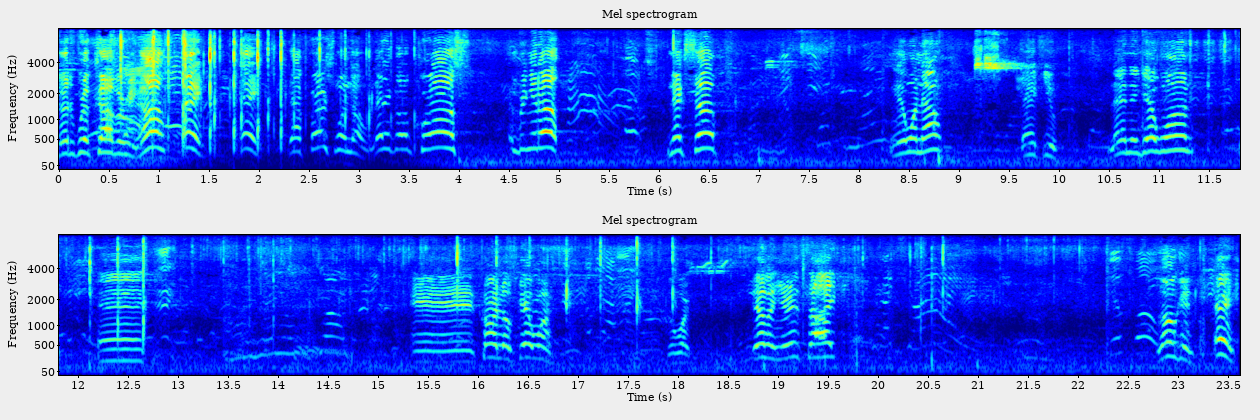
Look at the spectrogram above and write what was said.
Good recovery, huh? Hey, hey, that first one though. Let it go across and bring it up. Next up. You get one now? Thank you. Landon, get one. And And Carlos, get one. Good work. Dylan, you're inside. Logan, hey,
